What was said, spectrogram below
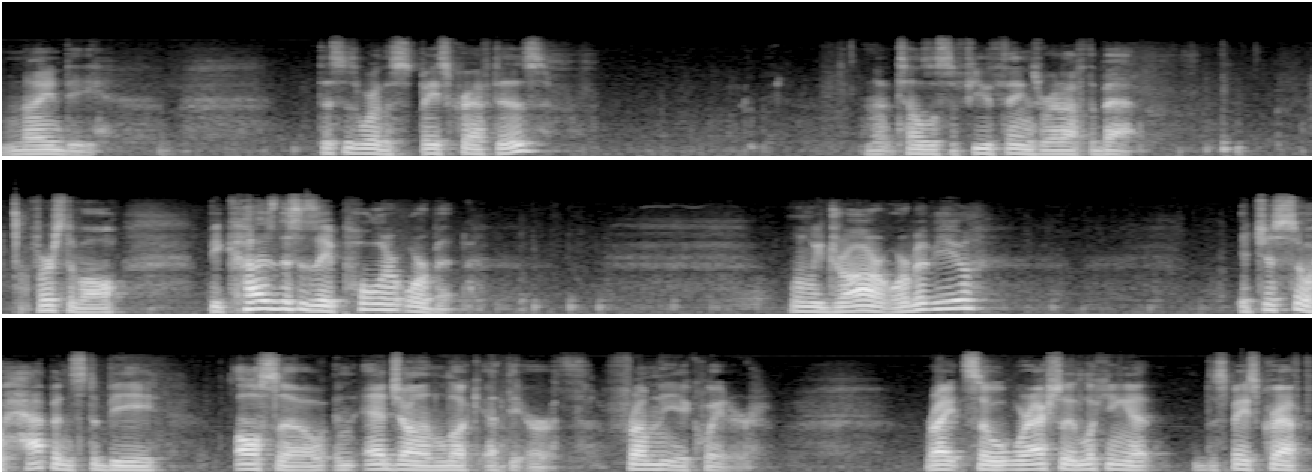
90. This is where the spacecraft is. And that tells us a few things right off the bat. First of all, because this is a polar orbit, when we draw our orbit view, it just so happens to be also an edge-on look at the Earth from the equator right? So we're actually looking at the spacecraft,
